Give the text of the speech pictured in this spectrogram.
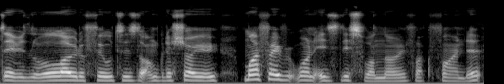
there is a load of filters that I'm going to show you. My favourite one is this one though, if I can find it.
